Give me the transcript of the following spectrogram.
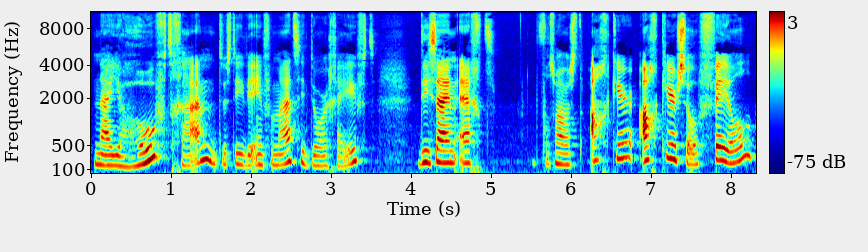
naar je hoofd gaan, dus die de informatie doorgeeft, die zijn echt, volgens mij was het acht keer, acht keer zoveel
